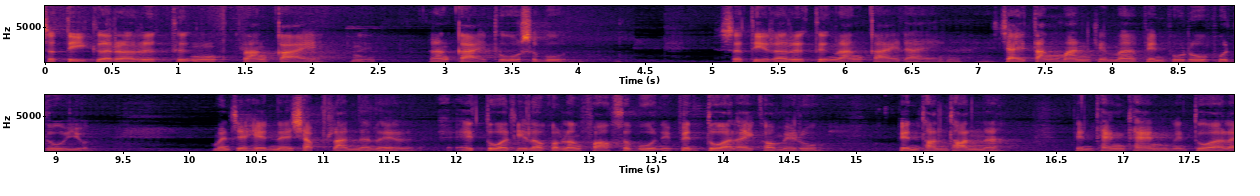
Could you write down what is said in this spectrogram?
สติเกิดระลึกถึงร่างกายร่างกายถูสบู่ สติระลึกถึงร่างกายได้ ใจตั้งมั่นขึ้นมาเป็นผู้รู้ผู้ดูอยู่ มันจะเห็นในฉับพลันนั่นเลยไอ้ตัวที่เรากำลังฟอกสบู่นี้เป็นตัวอะไรก็ไม่รู้ เป็นท่อนๆนนะเป็นแท่งๆเป็นตัวอะไร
